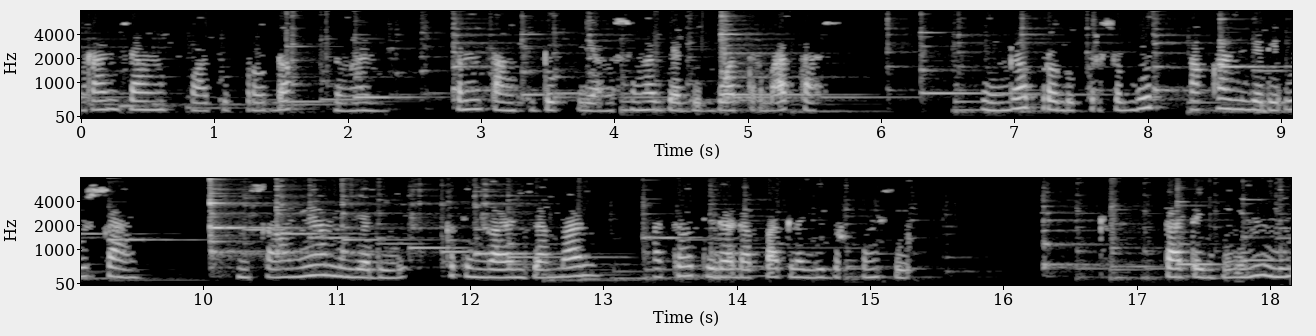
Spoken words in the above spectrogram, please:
merancang suatu produk dengan tentang hidup yang sengaja dibuat terbatas, sehingga produk tersebut akan menjadi usang, misalnya menjadi ketinggalan zaman atau tidak dapat lagi berfungsi. Strategi ini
